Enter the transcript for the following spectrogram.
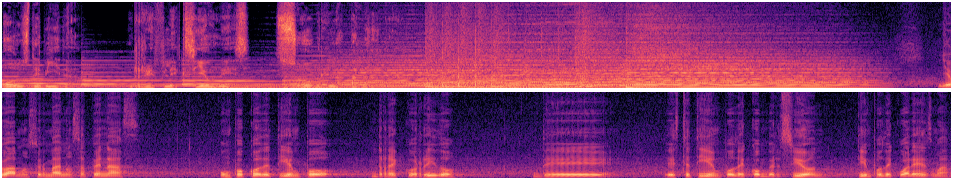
Voz de vida. Reflexiones sobre la palabra. Llevamos, hermanos, apenas un poco de tiempo recorrido de este tiempo de conversión, tiempo de cuaresma,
